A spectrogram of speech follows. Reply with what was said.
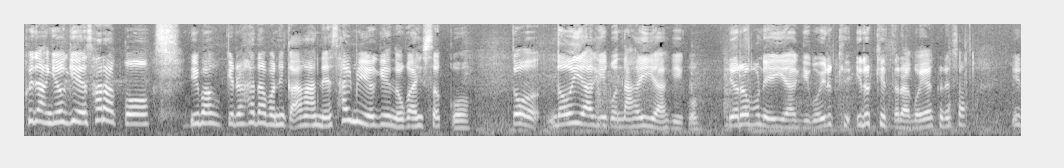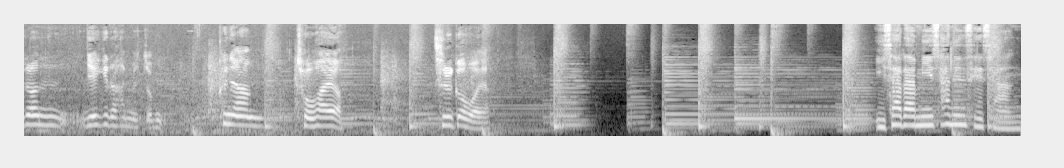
그냥 여기에 살았고 이바웃길을 하다 보니까 아, 내 삶이 여기에 녹아 있었고 또 너 이야기고 나의 이야기고 여러분의 이야기고 이렇게 이렇게 있더라고요. 그래서 이런 얘기를 하면 좀 그냥 좋아요. 즐거워요. 이 사람이 사는 세상.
